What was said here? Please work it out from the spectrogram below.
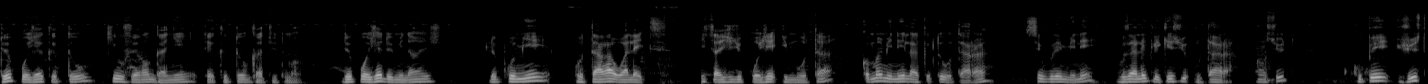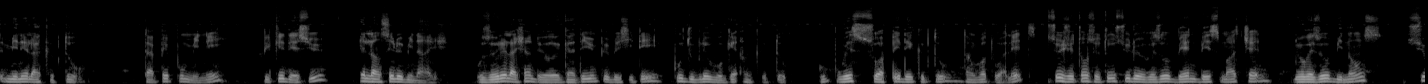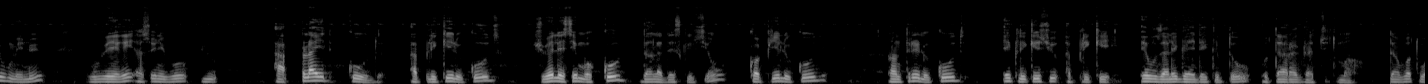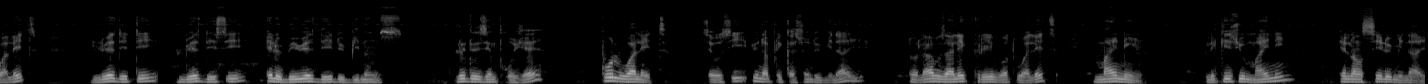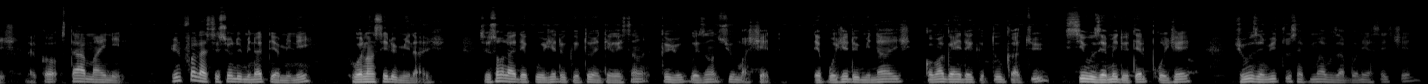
deux projets crypto qui vous feront gagner des cryptos gratuitement. Deux projets de minage. Le premier, Otara Wallet. Il s'agit du projet Imota. Comment miner la crypto Otara? Si vous voulez miner, vous allez cliquer sur Otara. Ensuite, coupez juste miner la crypto. Tapez pour miner, cliquez dessus et lancez le minage. Vous aurez la chance de regarder une publicité pour doubler vos gains en crypto. Vous pouvez swapper des cryptos dans votre wallet. Ce jeton se trouve sur le réseau BNB Smart Chain, le réseau Binance. Sur menu, vous verrez à ce niveau Applied Code. Appliquez le code. Je vais laisser mon code dans la description. Copiez le code, entrez le code et cliquez sur Appliquer. Et vous allez gagner des cryptos au Tara gratuitement. Dans votre wallet, l'USDT, l'USDC et le BUSD de Binance. Le deuxième projet, Pool Wallet. C'est aussi une application de minage donc là, vous allez créer votre wallet mining. Cliquez sur mining et lancez le minage. D'accord? Start mining. Une fois la session de minage terminée, relancez le minage. Ce sont là des projets de crypto intéressants que je vous présente sur ma chaîne. Des projets de minage, comment gagner des cryptos gratuits. Si vous aimez de tels projets, je vous invite tout simplement à vous abonner à cette chaîne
